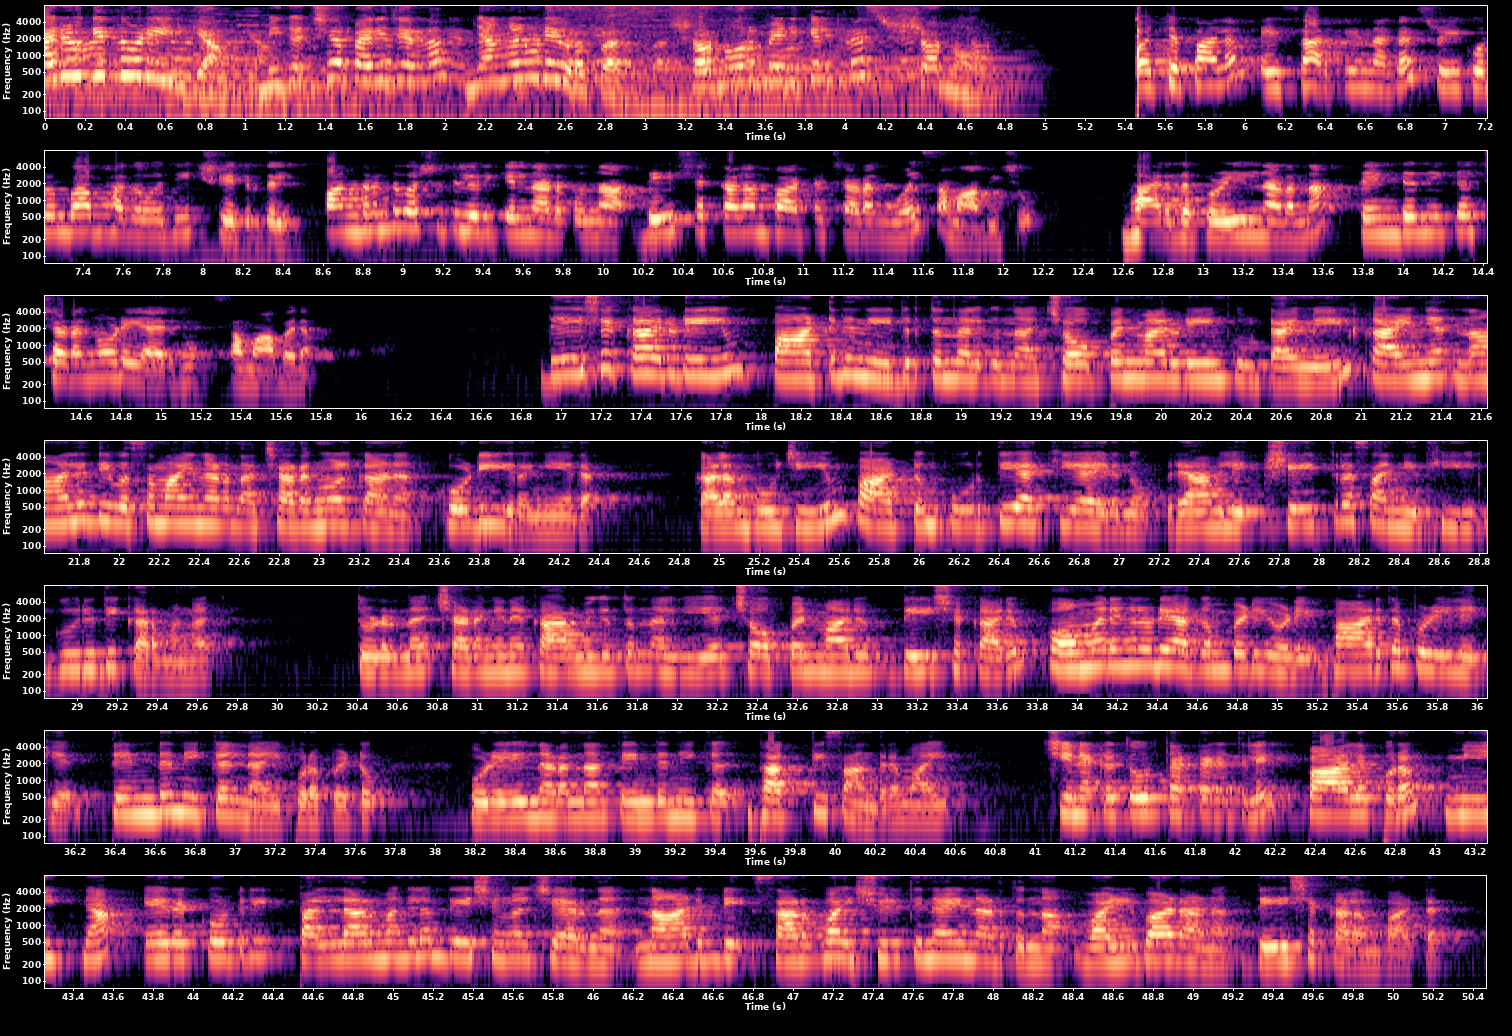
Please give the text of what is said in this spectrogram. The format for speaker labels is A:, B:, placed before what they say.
A: ആരോഗ്യത്തോടെ ഇരിക്കാം. മികച്ച പരിചരണം ഞങ്ങളുടെ ഉറപ്പ്. Shoranur medical trust Shoranur.
B: Ottapalam S R K Nagar Sreekurumba Bhagavathi ക്ഷേത്രത്തിൽ പന്ത്രണ്ട് വർഷത്തിലൊരിക്കൽ നടത്തുന്ന ദേശക്കളം പാട്ട് ചടങ്ങുകൾ സമാപിച്ചു. ഭാരതപ്പുഴയിൽ നടന്ന തെണ്ട് നീക്കൽ ചടങ്ങോടെയായിരുന്നു സമാപനം.
A: ദേശക്കാരുടെയും പാട്ടിന് നേതൃത്വം നൽകുന്ന ചോപ്പന്മാരുടെയും കൂട്ടായ്മയിൽ കഴിഞ്ഞ നാല് ദിവസമായി നടന്ന ചടങ്ങുകൾക്കാണ് കൊടിയിറങ്ങിയത്. കളംപൂജയും പാട്ടും പൂർത്തിയാക്കിയായിരുന്നു രാവിലെ ക്ഷേത്ര സന്നിധിയിൽ ഗുരുതി കർമ്മങ്ങൾ. തുടർന്ന് ചടങ്ങിന് കാർമ്മികത്വം നൽകിയ ചോപ്പന്മാരും ദേശക്കാരും കോമരങ്ങളുടെ അകമ്പടിയോടെ ഭാരതപ്പുഴയിലേക്ക് തെണ്ട് നീക്കലിനായി പുറപ്പെട്ടു. പുഴയിൽ നടന്ന തെണ്ട് നീക്കൽ ഭക്തിസാന്ദ്രമായി ചിനക്കത്തൂർ തട്ടകത്തിലെ പാലപ്പുറം മീഗ്ന എരക്കോട്ടിരി പല്ലാർമംഗലം ദേശങ്ങൾ ചേർന്ന് നാടിന്റെ സർവ ഐശ്വര്യത്തിനായി നടത്തുന്ന വഴിപാടാണ് ദേശക്കളം പാട്ട്.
